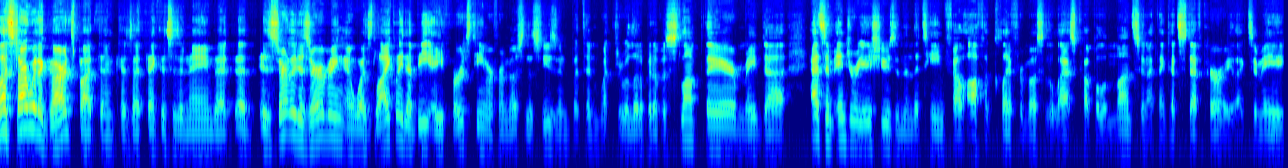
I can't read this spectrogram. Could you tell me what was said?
Well, let's start with a guard spot then, because I think this is a name that uh, is certainly deserving and was likely to be a first teamer for most of the season, but then went through a little bit of a slump there, made uh, had some injury issues, and then the team fell off a cliff for most of the last couple of months. And I think that's Steph Curry. Like to me,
